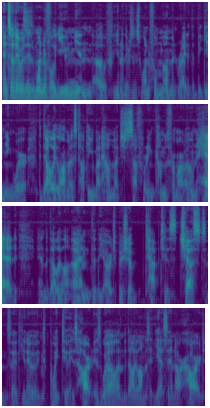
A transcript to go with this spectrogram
and so there was this wonderful union of you know there's this wonderful moment right at the beginning where the Dalai Lama is talking about how much suffering comes from our own head and the Dalai Lama, and the, the Archbishop tapped his chest and said you know to point to his heart as well and the Dalai Lama said yes and our heart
